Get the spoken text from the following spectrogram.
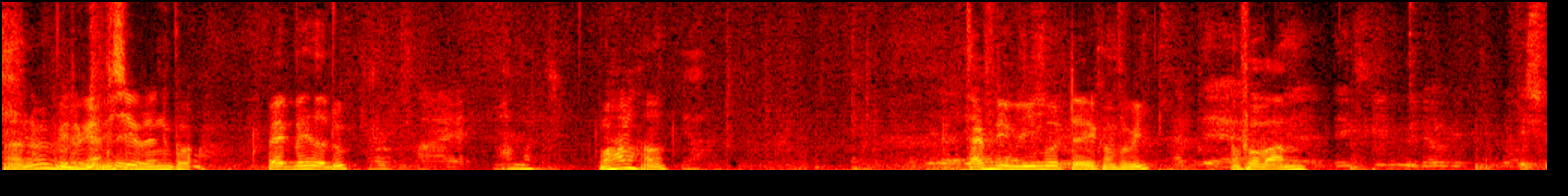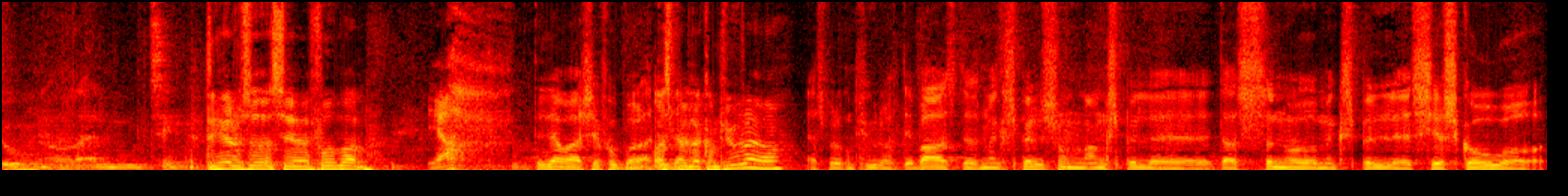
ja. Ja, nu vil Vi gerne lige se, hvordan I bor. Hvad, hvad hedder du? Mohammed? Tak fordi vi lige måtte øh, komme forbi og få varmen. Det er stuen og alle mulige ting. Det her, du sidder og ser fodbold? Ja, det er der, hvor jeg ser fodbold. Og det spiller der, computer, jo? Jeg spiller computer. Det er bare, der, man kan spille sådan mange spil. øh, Der er sådan noget, man kan spille øh, CSGO og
